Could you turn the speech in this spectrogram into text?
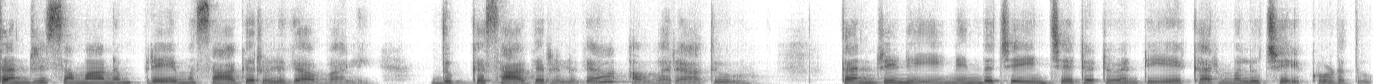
తండ్రి సమానం ప్రేమ సాగరులుగా అవ్వాలి. దుఃఖ సాగరులుగా అవ్వరాదు. తండ్రిని నింద చేయించేటటువంటి ఏ కర్మలు చేయకూడదు.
